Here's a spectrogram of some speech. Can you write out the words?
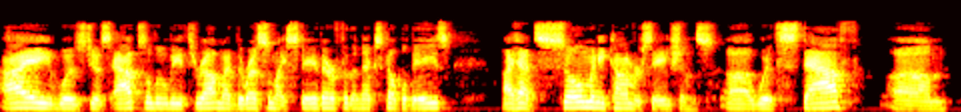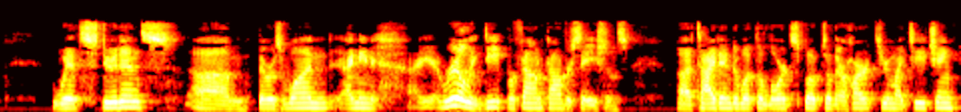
I was just absolutely throughout my the rest of my stay there for the next couple days. I had so many conversations uh, with staff, um, with students. Um, there was one, I mean, really deep, profound conversations uh, tied into what the Lord spoke to their heart through my teaching.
